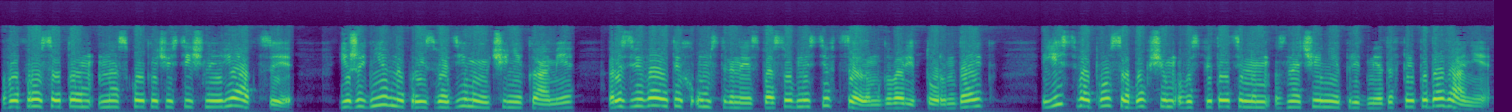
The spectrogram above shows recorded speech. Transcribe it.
Вопрос о том, насколько частичные реакции, ежедневно производимые учениками, развивают их умственные способности в целом, говорит Торндайк. Есть вопрос об общем воспитательном значении предметов преподавания,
